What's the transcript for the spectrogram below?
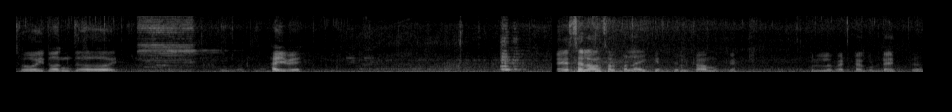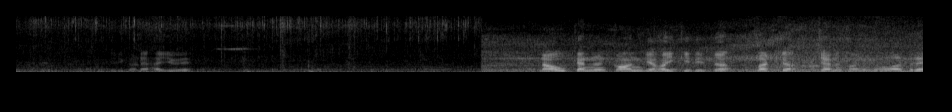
ಸೊ ಇದೊಂದು ಹೈವೇ ಪ್ಲೇಸ್ ಎಲ್ಲ ಒಂದು ಸ್ವಲ್ಪ ಲೈಕ್ ಇತ್ತು ಇಲ್ಲಿ ಕಾಮಕ್ಕೆ. ಫುಲ್ಲು ಬೆಟ್ಟ, ಗುಡ್ಡ ಇತ್ತು. ಈ ಕಡೆ ಹೈವೇ ನಾವು ಕೆನಕಾನ್ಗೆ ಹೊಯ್ಕಿದ್ದಿತ್ತು ಬಟ್ ಕೆನಕಾನ್ಗೆ ಹೋದರೆ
